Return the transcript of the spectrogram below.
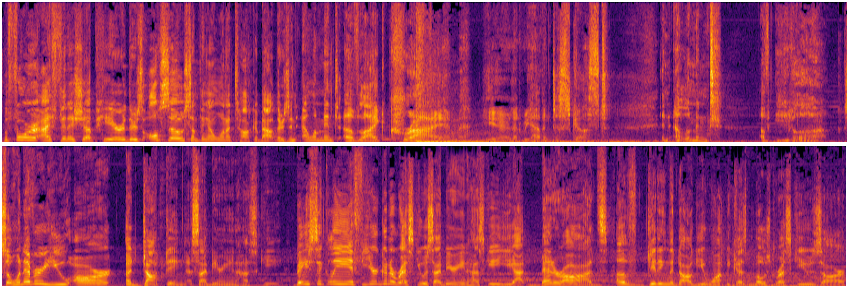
Before I finish up here, there's also something I want to talk about. There's an element of like crime here that we haven't discussed. An element of evil. So whenever you are adopting a Siberian Husky, basically if you're gonna rescue a Siberian Husky, you got better odds of getting the dog you want because most rescues are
